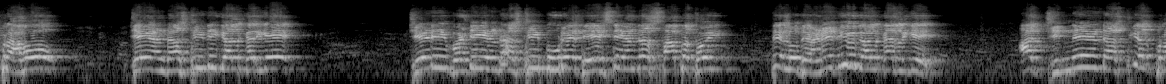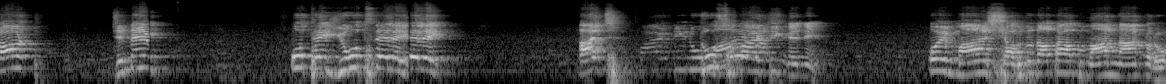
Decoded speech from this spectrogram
ਭਰਾਵੋ ਜੇ ਇੰਡਸਟਰੀ ਦੀ ਗੱਲ ਕਰੀਏ ਜਿਹੜੀ ਵੱਡੀ ਇੰਡਸਟਰੀ ਪੂਰੇ ਦੇਸ਼ ਦੇ ਅੰਦਰ ਸਥਾਪਿਤ ਹੋਈ ਤੇ ਲੁਧਿਆਣੇ ਦੀ ਵੀ ਗੱਲ ਕਰ ਲਈਏ ਅੱਜ ਜਿੰਨੇ ਇੰਡਸਟਰੀਅਲ ਪਲਾਟ ਜਿੰਨੇ ਉਥੇ ਯੂਥ ਦੇ ਲਈ ਅੱਜ ਪਾਰਟੀ ਨੂੰ ਮਾਂ ਪਾਰਟੀ ਕਹਿੰਦੇ ਓਏ ਮਾਂ ਸ਼ਬਦ ਦਾ ਤਾਂ ਅਪਮਾਨ ਨਾ ਕਰੋ।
